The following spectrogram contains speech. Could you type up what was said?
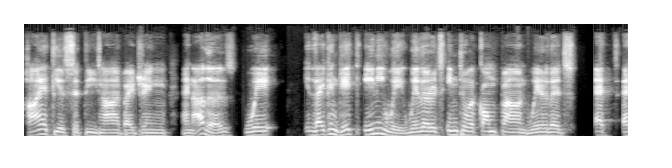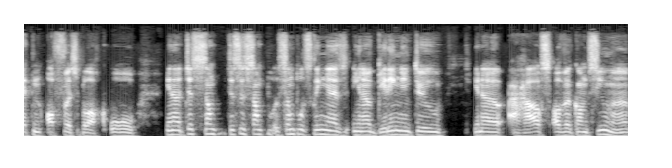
higher tier cities, like Beijing and others, where they can get anywhere, whether it's into a compound, whether it's at, at an office block, or you know, just some. This is some simplest thing as you know, getting into you know, a house of a consumer,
